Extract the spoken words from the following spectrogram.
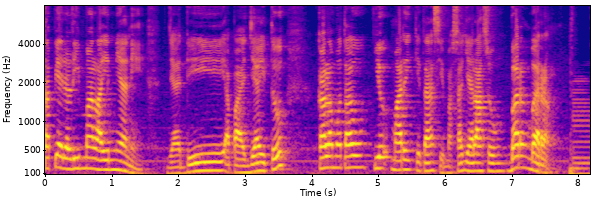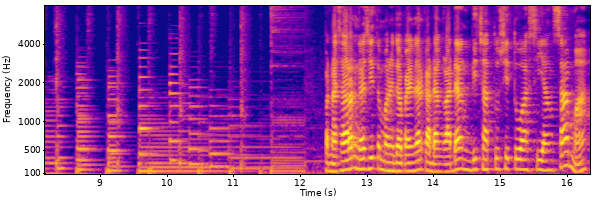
tapi ada 5 lainnya nih. Jadi apa aja itu? Kalau mau tahu, yuk mari kita simak saja langsung bareng-bareng. Penasaran gak sih teman entrepreneur kadang-kadang di satu situasi yang sama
